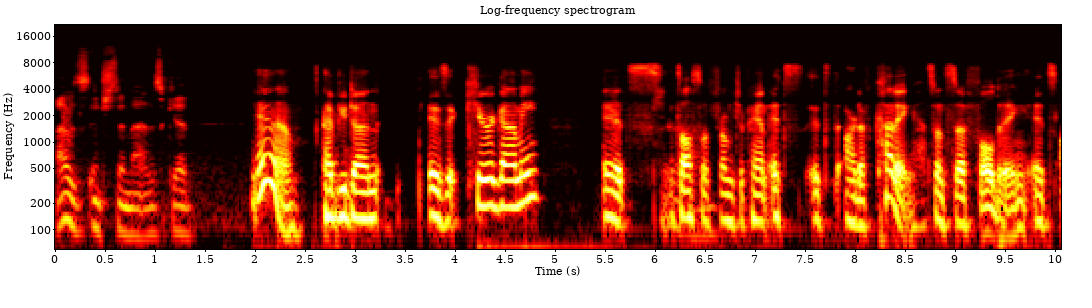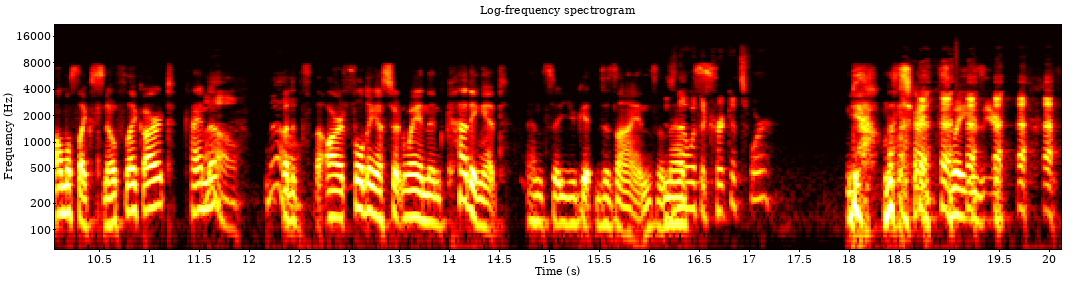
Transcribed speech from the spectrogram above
I was interested in that as a kid. Yeah. Have you done? Is it kirigami? It's it's also from Japan. It's it's the art of cutting. So instead of folding, it's almost like snowflake art, kind of. Oh no! But it's the art folding a certain way and then cutting it, and so you get designs. And isn't that what the Cricut's for? Yeah, that's right. It's way easier. but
